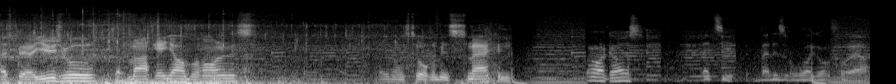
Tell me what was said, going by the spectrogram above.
As per our usual, got Marquee going behind us. Everyone's talking a bit smack and Alright guys, that's it. That is all I got for our.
